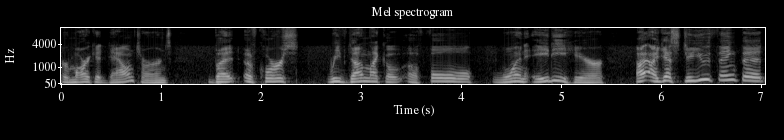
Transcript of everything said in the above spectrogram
or market downturns. But of course, we've done like a, a full 180 here. I, I, guess, do you think that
